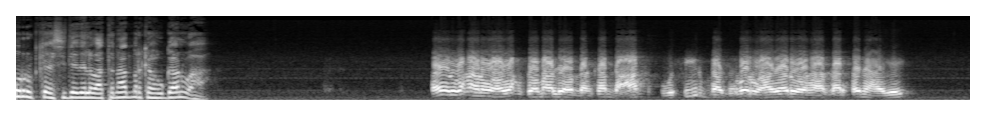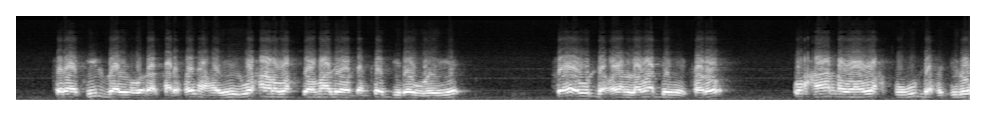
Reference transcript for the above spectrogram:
ururka sideed iyo labaatanaad markaa hoggaan u ahaa? Adeer waxaana waa wax soomaaliya oo dhan ka dhaca wasiir baa gabar adeer u ahaa qarxinahayay saraakiil baa la wada qarxinahayay waxaana wax soomaaliya oo dhan ka jira weeye. See u dhaceen lama dhihi karo waxaana waa wax kugu dhex jiro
